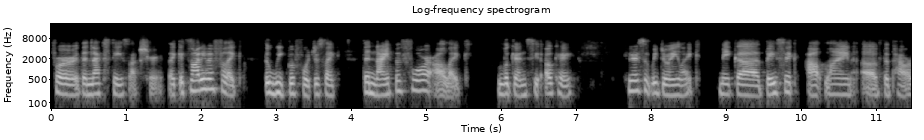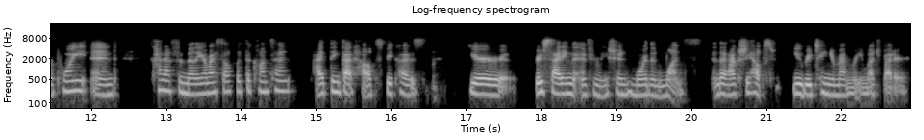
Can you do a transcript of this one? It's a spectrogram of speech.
for the next day's lecture. Like it's not even for like the week before, just like the night before, I'll like look and see, okay, here's what we're doing. Like make a basic outline of the PowerPoint and kind of familiar myself with the content. I think that helps because you're reciting the information more than once. And that actually helps you retain your memory much better.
